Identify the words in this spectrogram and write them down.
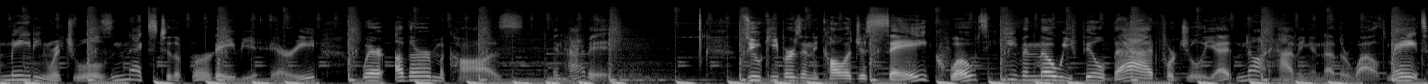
mating rituals next to the bird aviary where other macaws inhabit. Zookeepers and ecologists say, quote, even though we feel bad for Juliet not having another wild mate,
